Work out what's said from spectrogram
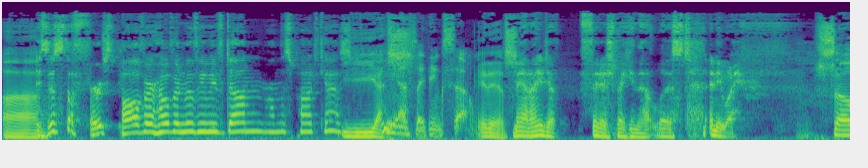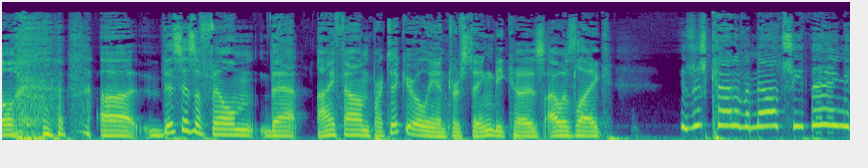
Uh, Is this the first Paul Verhoeven movie we've done on this podcast? yes, Yes, I think so. it is. Man, I need to finish making that list. Anyway, So, uh, this is a film that I found particularly interesting because I was like, is this kind of a Nazi thing?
